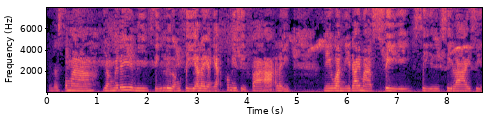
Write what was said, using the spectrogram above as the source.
คนละสีมายังไม่ได้มีสีเหลืองสีอะไรอย่างเงี้ย ก็มีสีฟ้าอะไรอีก นี้วันนี้ได้มาสี่สีสีลายสี่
